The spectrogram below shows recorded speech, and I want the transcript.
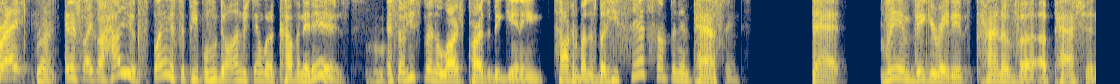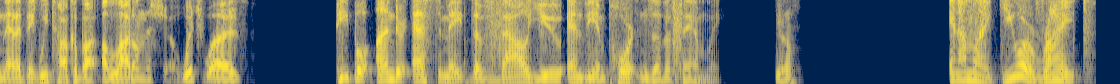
right? Right. And it's like, well, how do you explain this to people who don't understand what a covenant is? Mhm. And so he spent a large part of the beginning talking about this, but he said something in passing that reinvigorated kind of a, a passion that I think we talk about a lot on the show, which was people underestimate the value and the importance of the family. Yeah. And I'm like, you are right.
